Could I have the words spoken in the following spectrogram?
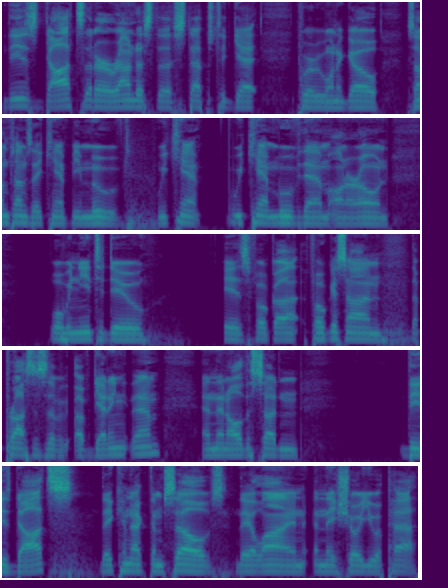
these dots that are around us, the steps to get to where we want to go, sometimes they can't be moved. We can't we can't move them on our own. What we need to do is focus focus on the process of, of getting them and then all of a sudden these dots they connect themselves, they align and they show you a path.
